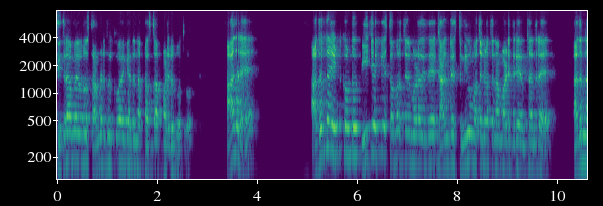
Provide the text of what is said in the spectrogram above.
ಸಿದ್ದರಾಮಯ್ಯ ಅವರು ಸಾಂದರ್ಭಿಕವಾಗಿ ಅದನ್ನ ಪ್ರಸ್ತಾಪ ಮಾಡಿರ್ಬೋದು. ಆದ್ರೆ ಅದನ್ನ ಇಟ್ಕೊಂಡು ಬಿಜೆಪಿ ಸಮರ್ಥನೆ ಮಾಡೋದಿದೆ, ಕಾಂಗ್ರೆಸ್ ನೀವು ಮತಗಳತನ ಮಾಡಿದ್ರಿ ಅಂತಂದ್ರೆ ಅದನ್ನ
